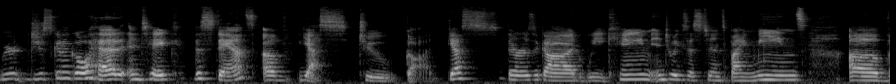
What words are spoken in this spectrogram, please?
we're just going to go ahead and take the stance of yes to God. Yes, there is a God. We came into existence by means of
